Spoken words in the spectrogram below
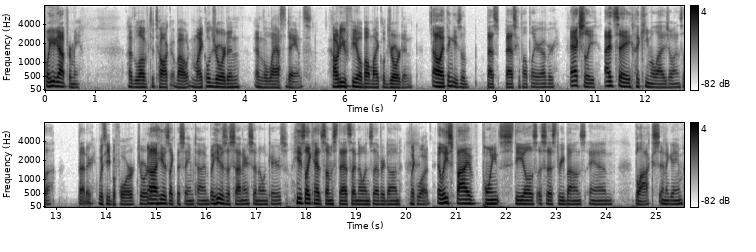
What you got for me? I'd love to talk about Michael Jordan and The Last Dance. How do you feel about Michael Jordan? Oh, I think he's the best basketball player ever. Actually, I'd say Hakeem Olajuwon's the better. Was he before Jordan? Uh, he was like the same time, but he was a center, so no one cares. He's like had some stats that no one's ever done. like what? At least five points, steals, assists, rebounds, and blocks in a game.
